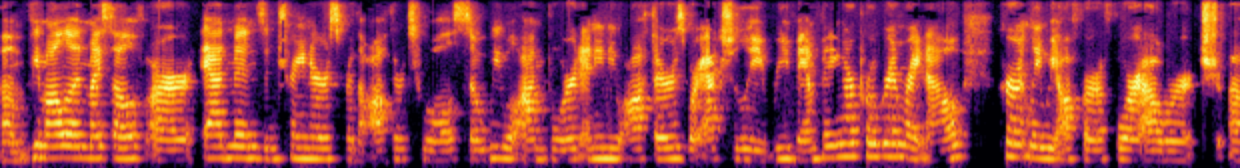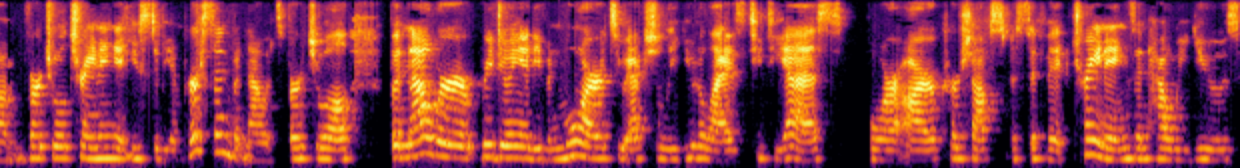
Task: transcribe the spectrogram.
um, Vimala and myself are admins and trainers for the author tool, so we will onboard any new authors. We're actually revamping our program right now. Currently, we offer a four-hour um, virtual training. It used to be in person, but now it's virtual. But now we're redoing it even more to actually utilize TTS for our Kirchhoff specific trainings and how we use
